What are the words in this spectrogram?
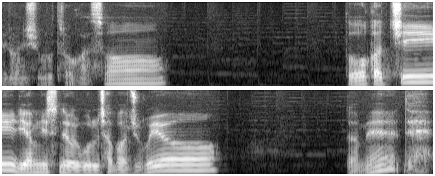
이런 식으로 들어가서 똑같이 리암 니슨의 얼굴을 잡아주고요. 그다음에 네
